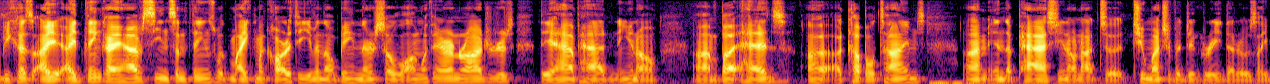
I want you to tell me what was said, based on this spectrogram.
because I, I think I have seen some things with Mike McCarthy, even though being there so long with Aaron Rodgers, they have had, you know, um, butt heads uh, a couple times um, in the past, you know, not to too much of a degree that it was like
